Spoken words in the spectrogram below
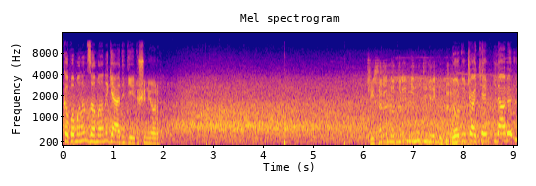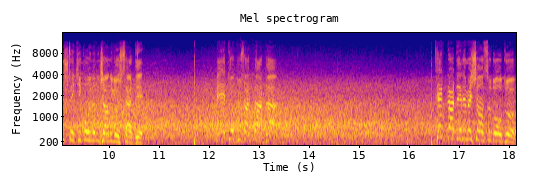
kapamanın zamanı geldi diye düşünüyorum. Dördüncü hakem ilave 3 dakika oynanacağını gösterdi. Ve top uzaklarda. Tekrar deneme şansı doğdu.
